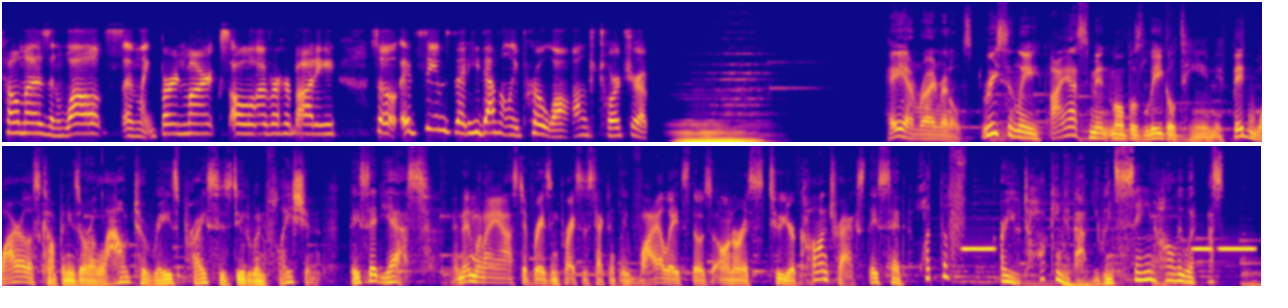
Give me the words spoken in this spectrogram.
tomas and welts and like burn marks all over her body. So it seems that he definitely prolonged torture Hey, I'm Ryan Reynolds. Recently, I asked Mint Mobile's legal team if big wireless companies are allowed to raise prices due to inflation. They said yes. And then when I asked if raising prices technically violates those onerous two year contracts, they said, What the f are you talking about, you insane Hollywood ass?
